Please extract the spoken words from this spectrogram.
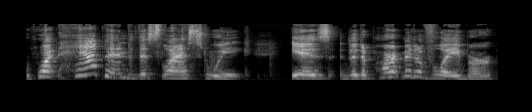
what happened this last week is the Department of Labor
